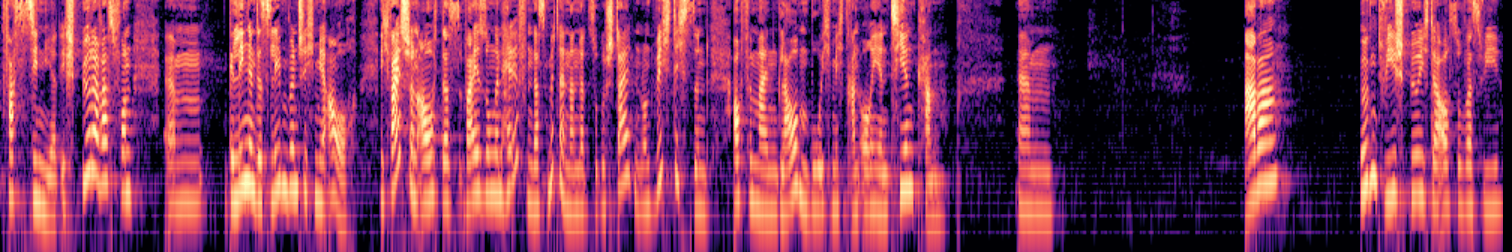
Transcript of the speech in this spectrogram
fasziniert. Ich spüre da was von ähm, gelingendes Leben wünsche ich mir auch. Ich weiß schon auch, dass Weisungen helfen, das miteinander zu gestalten und wichtig sind, auch für meinen Glauben, wo ich mich dran orientieren kann. Ähm aber irgendwie spüre ich da auch sowas wie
